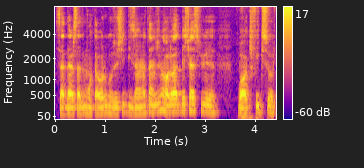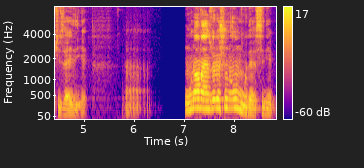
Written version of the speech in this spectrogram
100 درصد محتوا رو گذاشتی design ات انجام حالا باید بچسبی bug fix و چیزای دیگه. اونا منظورشون اون بوده CD,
